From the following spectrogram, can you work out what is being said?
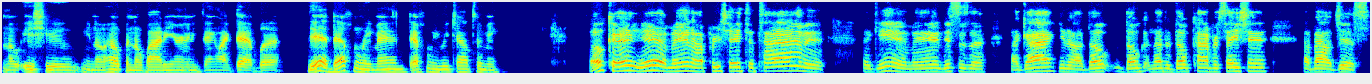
no issue, you know, helping nobody or anything like that. But yeah, definitely, man, definitely reach out to me. Okay, yeah, man, I appreciate the time and again, man, this is a a guy, you know, a dope, dope, another dope conversation about just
